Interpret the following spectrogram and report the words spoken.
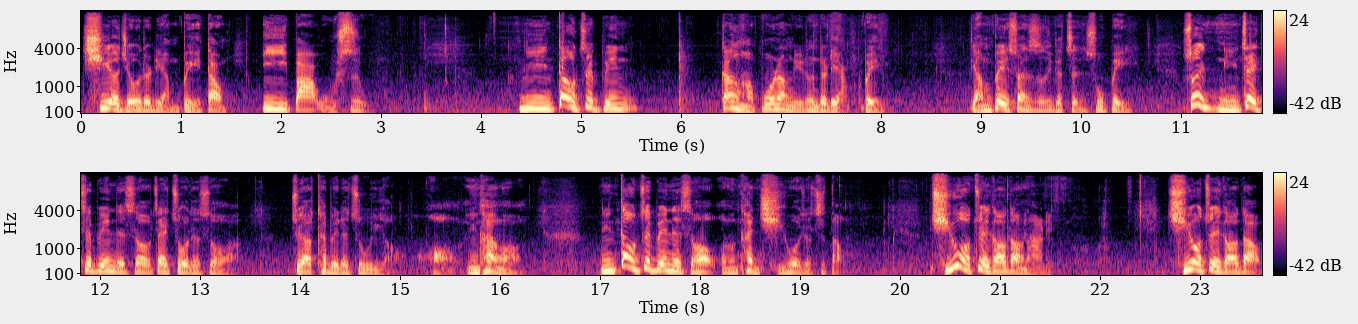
七二九五的两倍到一八五四五，你到这边刚好波浪理论的两倍，两倍算是一个整数倍。所以你在这边的时候，在做的时候啊，就要特别的注意哦。哦，你看哦，你到这边的时候，我们看期货就知道，期货最高到哪里？期货最高到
